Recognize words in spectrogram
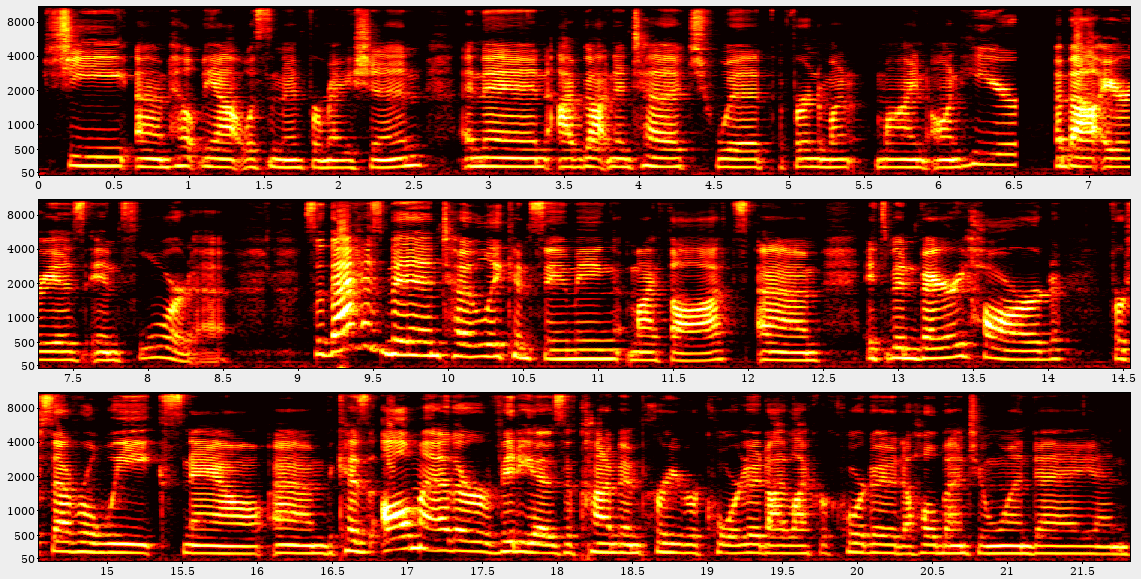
She um, helped me out with some information. And then I've gotten in touch with a friend of mine on here about areas in Florida. So that has been totally consuming my thoughts. Um, it's been very hard for several weeks now um, because all my other videos have kind of been pre-recorded. I like recorded a whole bunch in one day and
